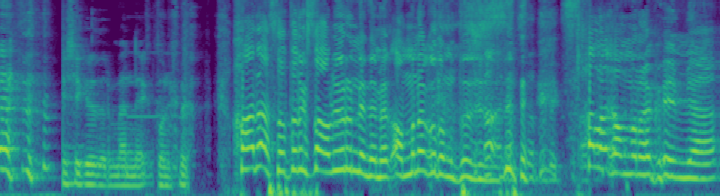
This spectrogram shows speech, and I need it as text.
Teşekkür ederim benimle konuşmak Hala satılık sağlıyorum ne demek? Amına koydum tızcısı seni. Salak amına koyayım ya.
